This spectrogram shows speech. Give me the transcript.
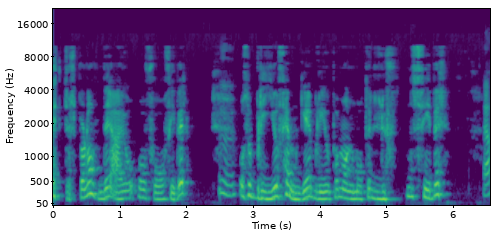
etterspør nå, det er jo å få fiber. Mm. Og så blir jo 5G blir jo på mange måter luftens fiber. Ja.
